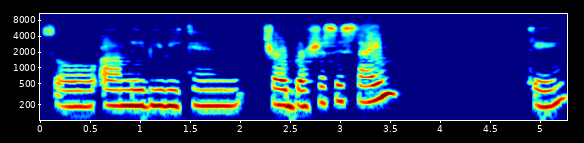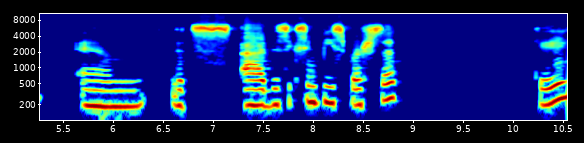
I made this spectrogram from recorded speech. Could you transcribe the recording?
So uh, maybe we can try brushes this time. Okay, and let's add the 16 piece brush set. Okay,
